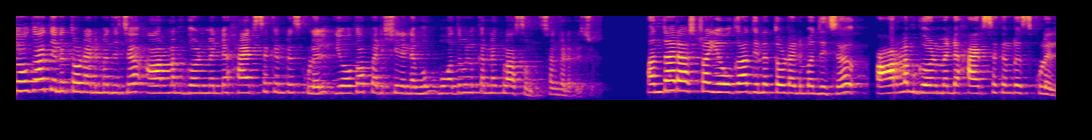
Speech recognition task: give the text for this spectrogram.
യോഗാ ദിനത്തോടനുബന്ധിച്ച് ആറളം ഗവൺമെന്റ് ഹയർ സെക്കൻഡറി സ്കൂളിൽ യോഗ പരിശീലനവും ബോധവൽക്കരണ ക്ലാസും സംഘടിപ്പിച്ചു അന്താരാഷ്ട്ര യോഗാ ദിനത്തോടനുബന്ധിച്ച് ആർളം ഗവൺമെന്റ് ഹയർ സെക്കൻഡറി സ്കൂളിൽ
